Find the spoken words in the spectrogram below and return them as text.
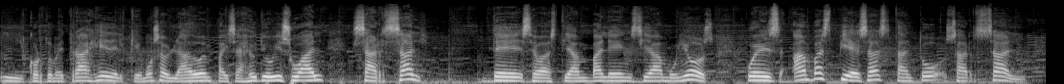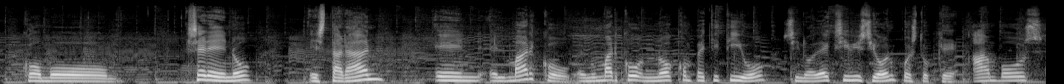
el cortometraje del que hemos hablado en paisaje audiovisual Zarzal de Sebastián Valencia Muñoz. Pues ambas piezas, tanto Zarzal como Sereno, estarán en el marco, en un marco no competitivo, sino de exhibición, puesto que ambos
